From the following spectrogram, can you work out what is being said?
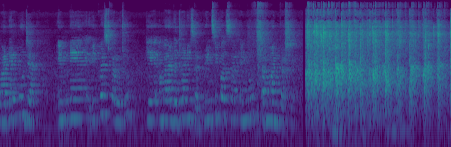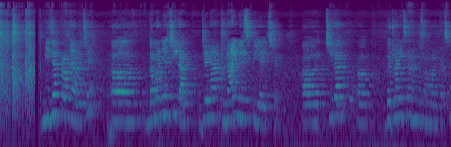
વાઢેર પૂજા, એમને રિક્વેસ્ટ કરું છું કે અમારા ગજવાની સર પ્રિન્સિપલ સર એમનું સન્માન કરશે. બીજા ક્રમે આવે છે દમણ્ય ચિરાગ, જેના નાઇન એસપીઆઈ છે. ચિરાગ અ, ગજવાણી સર એમનું સન્માન કરશે.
